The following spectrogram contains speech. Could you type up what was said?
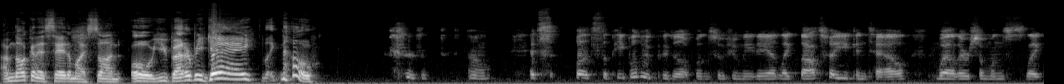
I'm not gonna say to my son, "Oh, you better be gay." Like no. it's but it's the people who put it up on social media. Like that's how you can tell whether someone's like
